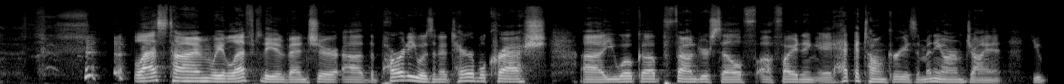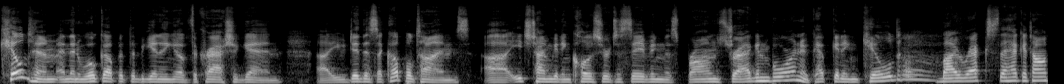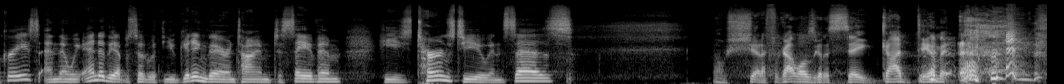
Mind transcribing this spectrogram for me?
Last time we left the adventure, uh, the party was in a terrible crash. Uh, you woke up, found yourself uh, fighting a Hecatonkri, a many-armed giant. You killed him, and then woke up at the beginning of the crash again. Uh, you did this a couple times, uh, each time getting closer to saving this bronze dragonborn who kept getting killed by Rex the Hecatonchires. And then we ended the episode with you getting there in time to save him. He turns to you and says, Oh shit! I forgot what I was gonna say. God damn it!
